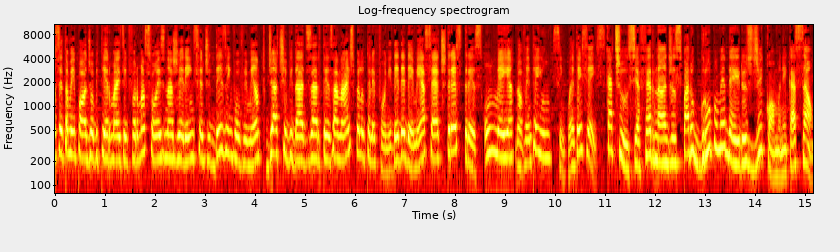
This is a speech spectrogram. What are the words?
Você também pode obter mais informações na Gerência de Desenvolvimento de Atividades Artesanais pelo telefone DDD 67 3316 91 56. Catiúcia Fernandes para o Grupo Medeiros de Comunicação.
